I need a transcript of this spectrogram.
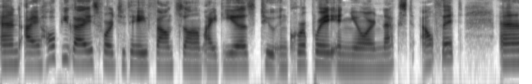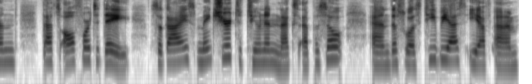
And I hope you guys for today found some ideas to incorporate in your next outfit. And that's all for today. So guys, make sure to tune in next episode. And this was TBS EFM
